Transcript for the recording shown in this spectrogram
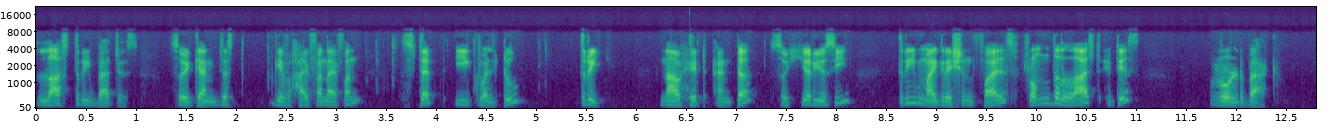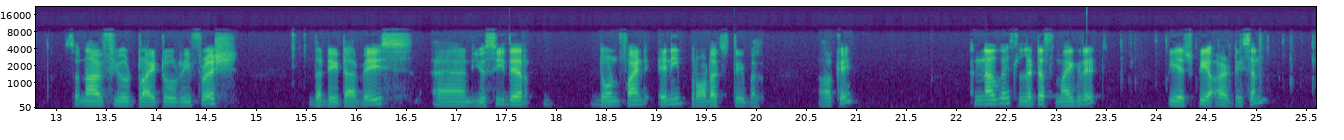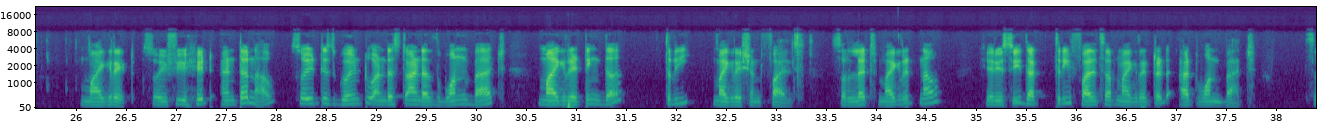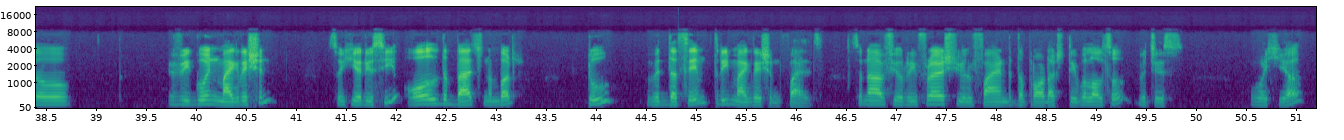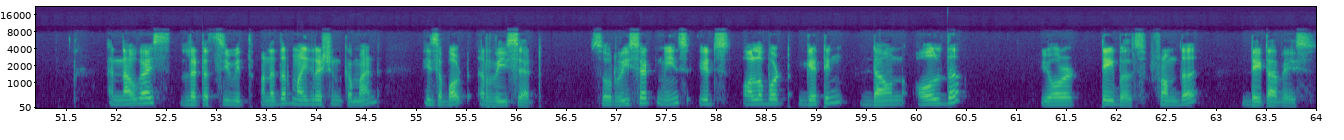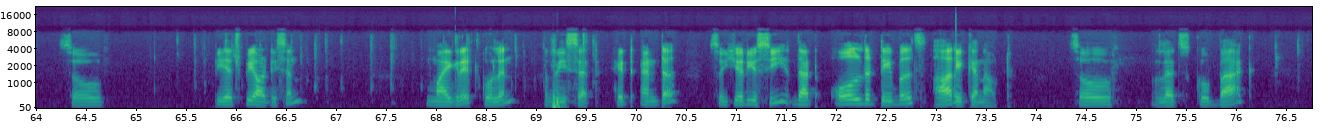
last three batches. So you can just give hyphen hyphen step equal to 3. Now hit enter. So here you see three migration files from the last it is rolled back. So now if you try to refresh the database and you see there don't find any products table. Okay. And now guys let us migrate PHP artisan migrate. So if you hit enter now, so it is going to understand as one batch migrating the three migration files. So let's migrate now. Here you see that three files are migrated at one batch. So if we go in migration so here you see all the batch number 2 with the same three migration files. So now if you refresh you will find the products table also which is over here. And now guys let us see with another migration command is about reset. So reset means it's all about getting down all the your tables from the database. So php artisan migrate colon reset hit enter. So here you see that all the tables are taken out. So let's go back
